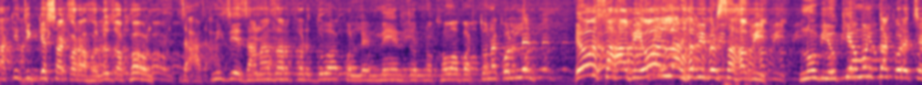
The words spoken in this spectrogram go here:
তাকে জিজ্ঞাসা করা হলো যখন যে, আপনি যে জানাজার পরে দোয়া করলেন, মেয়ের জন্য ক্ষমা প্রার্থনা করলেন, এ ও সাহাবী, ও আল্লাহর হাবিবের সাহাবী, নবীও কি এমনটা করেছে?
